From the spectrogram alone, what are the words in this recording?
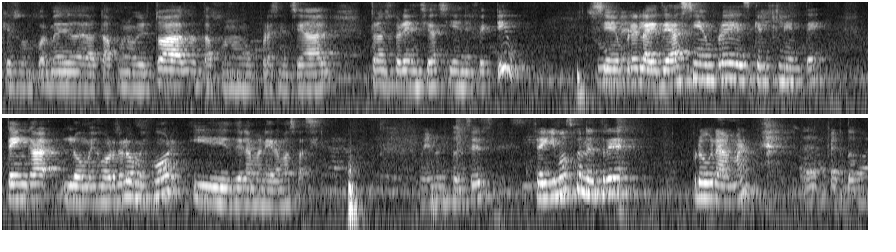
que son por medio de datáfono virtual, datáfono presencial, transferencias y en efectivo. Siempre, la idea siempre es que el cliente tenga lo mejor de lo mejor y de la manera más fácil. Bueno, entonces seguimos con este programa. Perdón.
